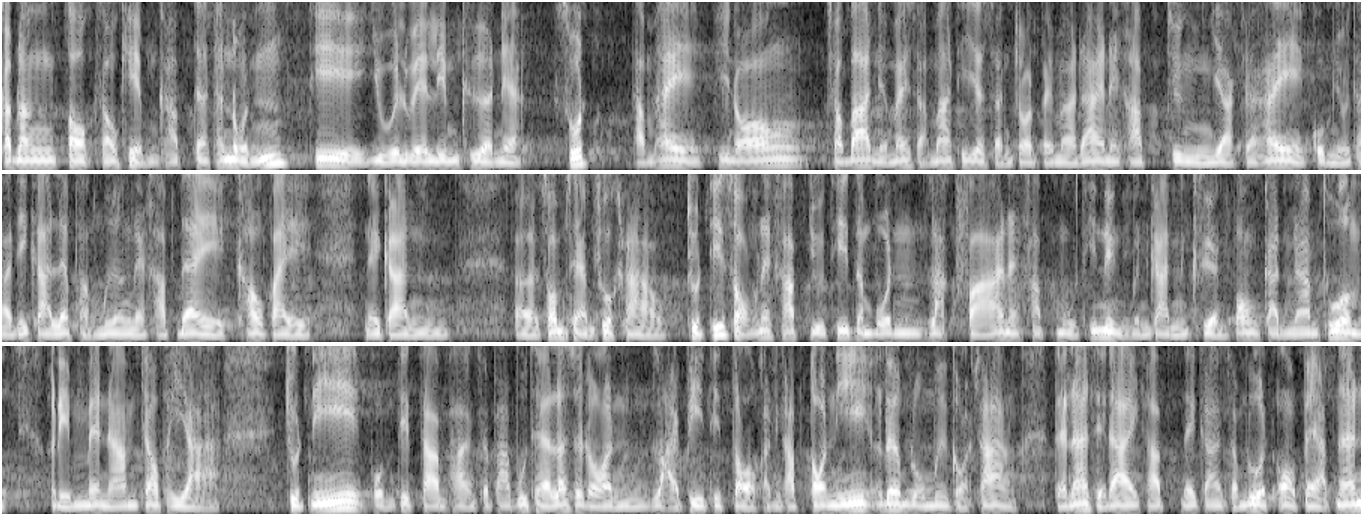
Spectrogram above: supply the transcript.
กำลังตอกเสาเข็มครับ แต่ถนนที่อยู่บริเวณริมเขื่อนเนี่ยสุด ทำให้พี่น้องชาวบ้านเนี่ยไม่สามารถที่จะสัญจรไปมาได้นะครับ จึงอยากจะให้กรมโยธาธิการและผังเมืองนะครับ ได้เข้าไปในการซ่อมแซมชั่วคราว จุดที่2นะครับอยู่ที่ตำบลหลักฟ้านะครับหมู่ที่ 1 เหมือนกันเขื่อนป้องกันน้ำท่วม ริมแม่น้ำเจ้าพยา จุดนี้ผมติดตามผ่านสภาผู้แทนราษฎรหลายปีติดต่อกันครับ ตอนนี้เริ่มลงมือก่อสร้าง แต่น่าเสียดายครับในการสำรวจออกแบบนั้น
